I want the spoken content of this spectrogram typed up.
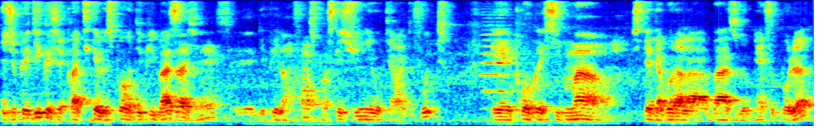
Je peux dire que j'ai pratiqué le sport depuis bas âge, hein. depuis l'enfance, parce que je suis né au terrain de foot. Et progressivement, j'étais d'abord à la base un footballeur.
